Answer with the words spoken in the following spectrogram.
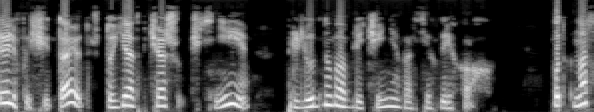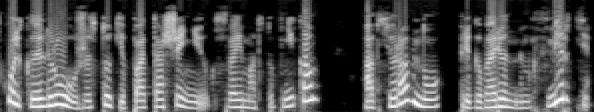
эльфы считают, что яд в чашу честнее прилюдного обличения во всех грехах. Вот насколько Эльроу жестоки по отношению к своим отступникам, а все равно приговоренным к смерти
